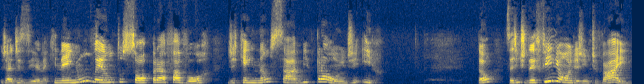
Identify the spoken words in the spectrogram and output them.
já dizia né, que nenhum vento sopra a favor de quem não sabe para onde ir. Então, se a gente define onde a gente vai,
